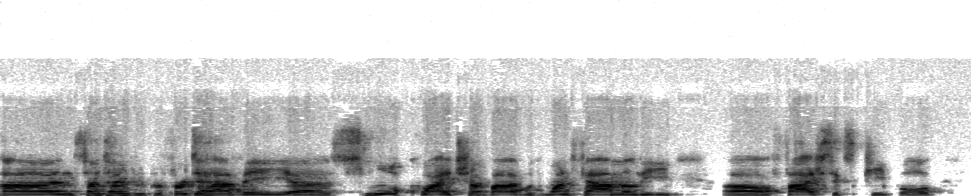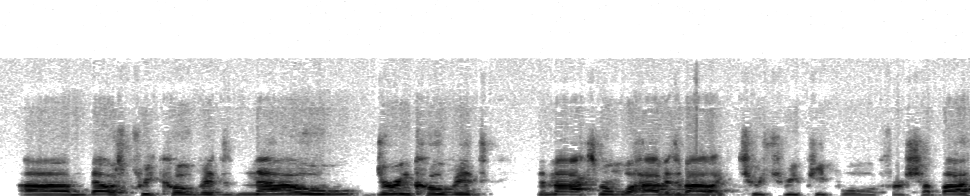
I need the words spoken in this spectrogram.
Uh, and sometimes we prefer to have a small, quiet Shabbat with one family, five, six people. Um, that was pre-COVID. Now, during COVID, the maximum we'll have is about like two, three people for Shabbat,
